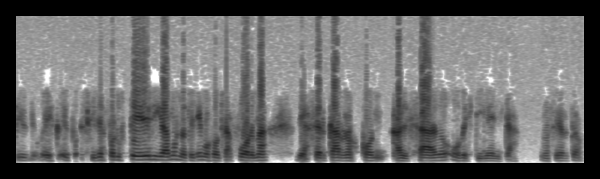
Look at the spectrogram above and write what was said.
si, si no es por ustedes, digamos, no tenemos otra forma de acercarnos con calzado o vestimenta. ¿No es cierto?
